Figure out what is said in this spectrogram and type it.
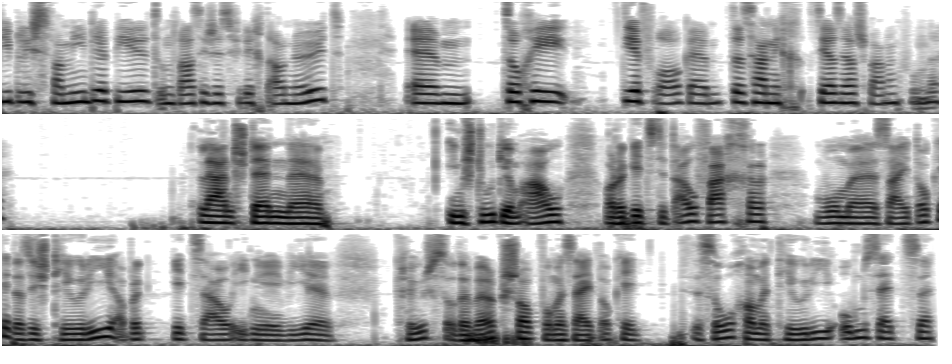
biblisches Familienbild und was ist es vielleicht auch nicht? Ähm, solche die Frage, das habe ich sehr, sehr spannend gefunden. Lernst du dann äh, im Studium auch, oder gibt es dort auch Fächer, wo man sagt, okay, das ist Theorie, aber gibt es auch irgendwie wie Kurs oder Workshop, wo man sagt, okay, so kann man Theorie umsetzen,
